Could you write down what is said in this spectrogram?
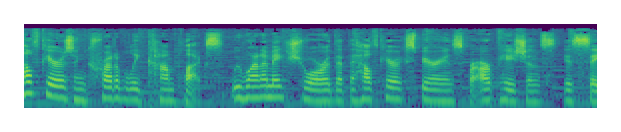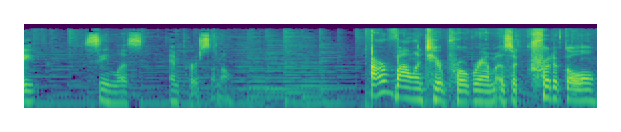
Healthcare is incredibly complex. We want to make sure that the healthcare experience for our patients is safe, seamless, and personal. Our volunteer program is a critical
